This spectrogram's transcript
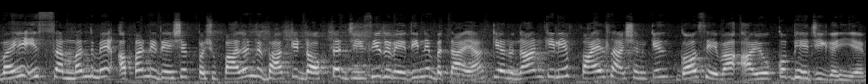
वहीं इस संबंध में अपर निदेशक पशुपालन विभाग के डॉक्टर जीसी द्विवेदी ने बताया कि अनुदान के लिए फ़ाइल शासन के गौ सेवा आयोग को भेजी गई है।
